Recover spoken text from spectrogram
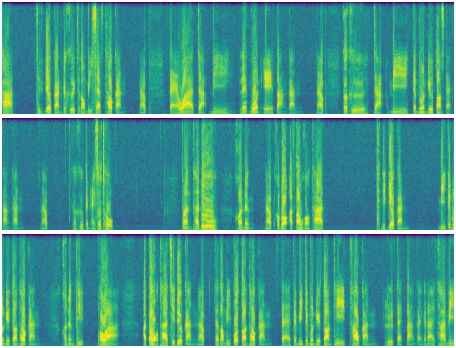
ธาตุชนิดเดียวกันก็คือจะต้องมี z เท่ากันนะครับ แต่ว่าจะมีเลขมวล a ต่างกันนะครับ ก็คือจะมีจำนวนนิวตอนแตกต่างกันนะครับ ก็คือเป็นไอโซโทป เพราะฉะนั้นถ้าดู ข้อ1นนะครับเขาบอกอะตอมของธาตุชนิดเดียวกัน มีจำนวนนิวตรอนเท่ากัน ข้อ 1 ผิด เพราะว่าอะตอมของธาตุชนิดเดียวกันนะครับ จะต้องมีโปรตอนเท่ากัน แต่จะมีจำนวนนิวตรอนที่เท่ากัน หรือแตกต่างกันก็ได้ ถ้ามี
